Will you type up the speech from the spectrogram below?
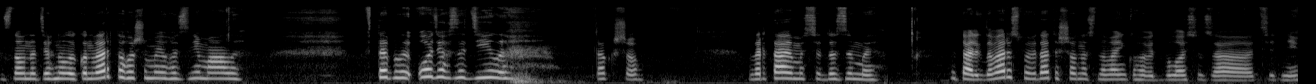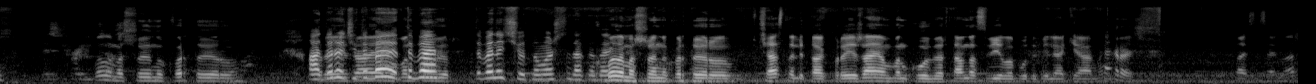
знов натягнули конверт того, що ми його знімали. В теплий одяг заділи. Так що вертаємося до зими. Віталік, давай розповідати, що в нас новенького відбулося за ці дні. Купили машину, квартиру. А, до речі, тебе, тебе, тебе не чутно, можеш сюди казати. Купили машину, квартиру, вчасно літак, приїжджаємо в Ванкувер, там у нас віла буде біля океану. Ну, Коротше. Настя, це наш?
